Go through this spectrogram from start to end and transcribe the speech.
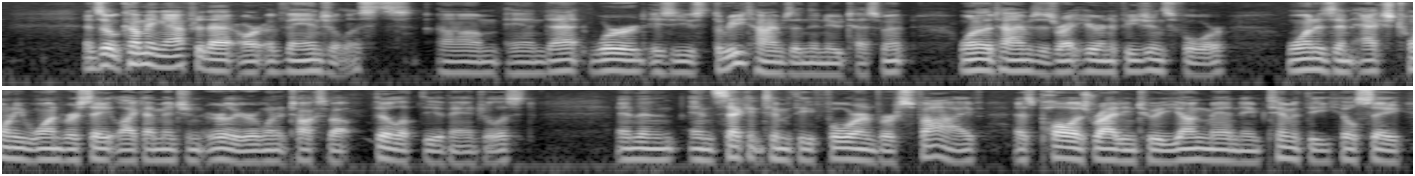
And so coming after that are evangelists. Um, and that word is used three times in the New Testament. One of the times is right here in Ephesians 4. One is in Acts 21, verse 8, like I mentioned earlier, when it talks about Philip the evangelist. And then in 2 Timothy 4 and verse 5, as Paul is writing to a young man named Timothy, he'll say,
